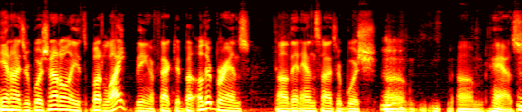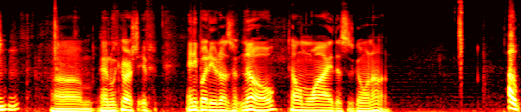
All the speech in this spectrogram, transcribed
Anheuser Busch not only it's Bud Light being affected, but other brands uh, that Anheuser Busch um, um, has. Um, and of course, if anybody who doesn't know, tell them why this is going on. Oh,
